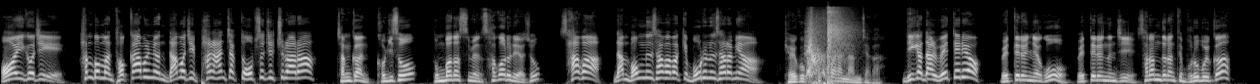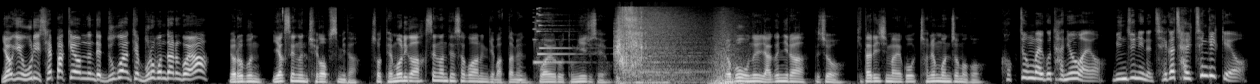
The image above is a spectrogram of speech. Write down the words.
어 이거지 한 번만 더 까불면 나머지 팔 한 짝도 없어질 줄 알아? 잠깐 거기서 돈 받았으면 사과를 해야죠. 사과 난 먹는 사과밖에 모르는 사람이야 결국 폭발한 남자가 네가 날 왜 때려? 왜 때렸냐고? 왜 때렸는지 사람들한테 물어볼까? 여기 우리 셋밖에 없는데 누구한테 물어본다는 거야? 여러분, 이 학생은 죄가 없습니다. 저 대머리가 학생한테 사과하는 게 맞다면 좋아요로 동의해주세요. 여보, 오늘 야근이라 늦어. 기다리지 말고 저녁 먼저 먹어. 걱정 말고 다녀와요 민준이는 제가 잘 챙길게요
